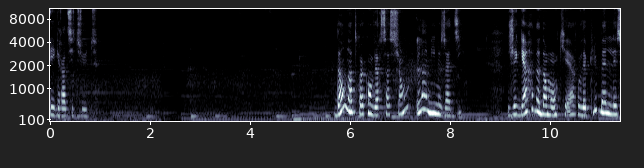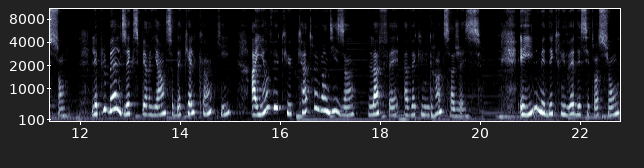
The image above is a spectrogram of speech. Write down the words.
et gratitude. Dans notre conversation, l'ami nous a dit Je garde dans mon cœur les plus belles leçons, les plus belles expériences de quelqu'un qui, ayant vécu 90 ans, l'a fait avec une grande sagesse. Et il me décrivait des situations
